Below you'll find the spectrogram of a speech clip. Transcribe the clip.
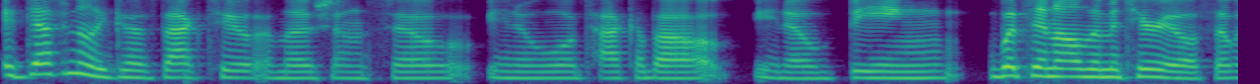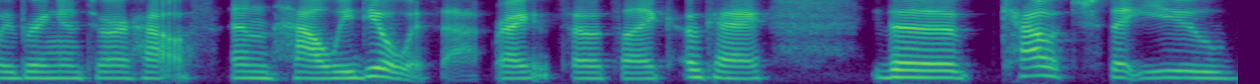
it definitely goes back to emotions. So you know we'll talk about you know being what's in all the materials that we bring into our house and how we deal with that right? So it's like okay the couch that you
